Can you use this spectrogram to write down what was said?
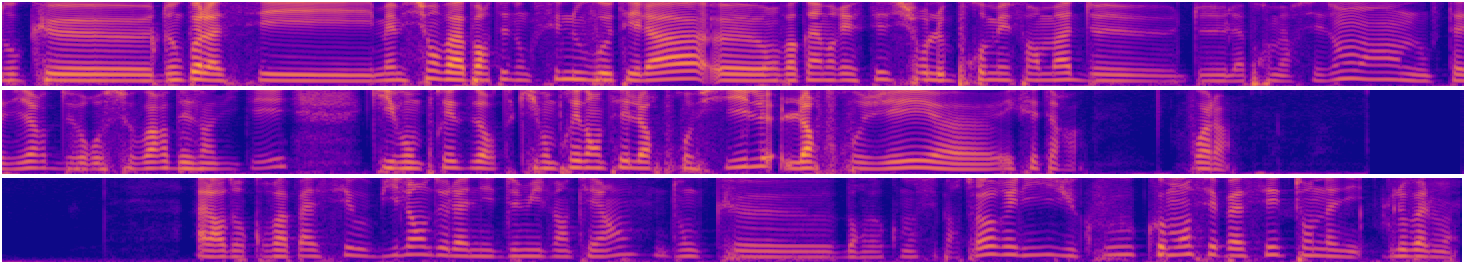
Donc, euh, donc voilà, c'est même si on va apporter donc ces nouveautés là, on va quand même rester sur le premier format de, de la première saison, hein, donc c'est-à-dire de recevoir des invités qui vont présenter qui vont présenter leur profil, leur projet, euh, etc. Voilà. Alors donc on va passer au bilan de l'année 2021. Donc euh, bon, on va commencer par toi Aurélie. Du coup, comment s'est passée ton année globalement?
